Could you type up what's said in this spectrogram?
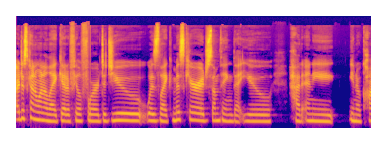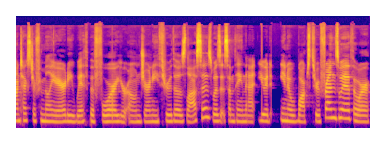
I just kind of want to like get a feel for did you was like miscarriage something that you had any you know context or familiarity with before your own journey through those losses was it something that you had you know walked through friends with or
